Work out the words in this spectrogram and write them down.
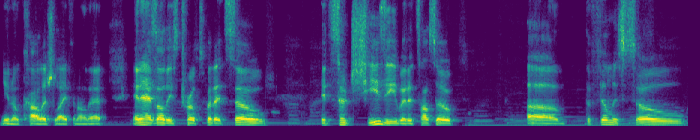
you know college life and all that. And it has all these tropes but it's so it's so cheesy but it's also um the film is so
